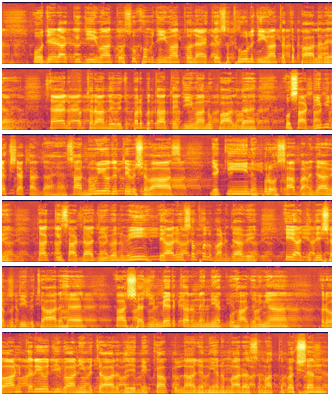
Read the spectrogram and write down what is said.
ਉਹ ਜਿਹੜਾ ਕਿ ਜੀਵਾਂ ਤੋਂ ਸੁਖਮ ਜੀਵਾਂ ਤੋਂ ਲੈ ਕੇ ਸਥੂਲ ਜੀਵਾਂ ਤੱਕ ਪਾਲ ਰਿਹਾ ਹੈ, ਸੈਲ ਪੱਥਰਾਂ ਦੇ ਵਿੱਚ ਪਰਬਤਾਂ ਤੇ ਜੀਵਾਂ ਨੂੰ ਪਾਲਦਾ ਹੈ, ਉਹ ਸਾਡੀ ਵੀ ਰੱਖਿਆ ਕਰਦਾ ਹੈ, ਸਾਨੂੰ ਵੀ ਉਹਦੇ ਤੇ ਵਿਸ਼ਵਾਸ ਯਕੀਨ ਭਰੋਸਾ ਬਣ ਜਾਵੇ ਤਾਂ ਕਿ ਸਾਡਾ ਜੀਵਨ ਵੀ ਪਿਆਰਿਓ ਸਫਲ ਬਣ ਜਾਵੇ। ਇਹ ਅੱਜ ਦੇ ਸ਼ਬਦ ਦੀ ਵਿਚਾਰ ਹੈ। ਪਾਤਸ਼ਾਹ ਜੀ, ਮਿਹਰ ਕਰਨ ਇੰਨੀਆਂ ਕੁ ਹਾਜ਼ਰੀਆਂ। ਪ੍ਰਵਾਨ ਕਰਿਓ ਜੀ ਬਾਣੀ ਵਿਚਾਰ ਦੇ, ਨੇਕਾਂ ਭੁੱਲਾਂ ਜਾਂਦੀਆਂ ਨੂੰ ਮਹਾਰਾਜ ਸਮਤ ਬਖਸ਼ਣ।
